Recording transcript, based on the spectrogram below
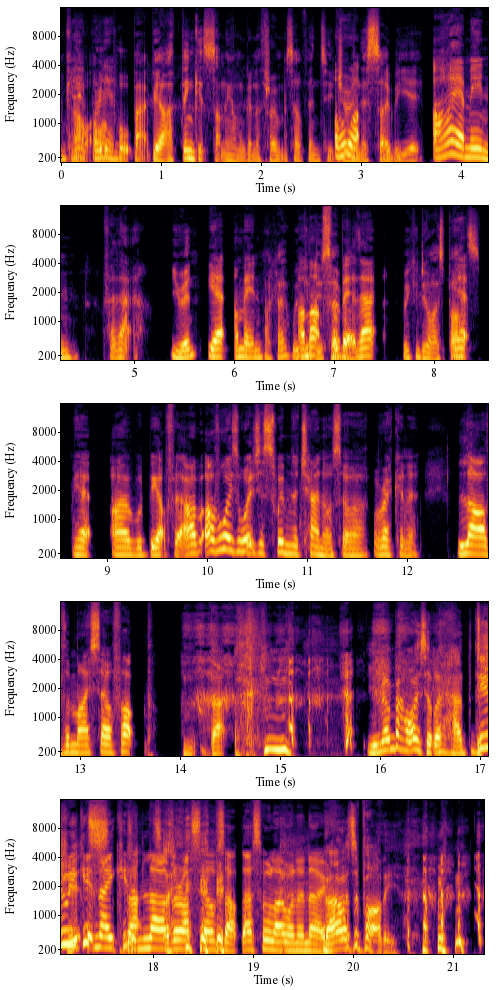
Okay, I'll, I'll report back. But yeah, I think it's something I'm going to throw myself into Oh, during I- this sober year. I am in for that. You in? Yeah, I'm in. Okay, we I'm can up do for a bit of that. We can do ice baths. Yeah, I would be up for that. I've, I've always wanted to swim the channel, so I reckon I lather myself up. That you remember how I said I had the Do we get shits? naked and That's- lather ourselves up? That's all I want to know. Now it's a party.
